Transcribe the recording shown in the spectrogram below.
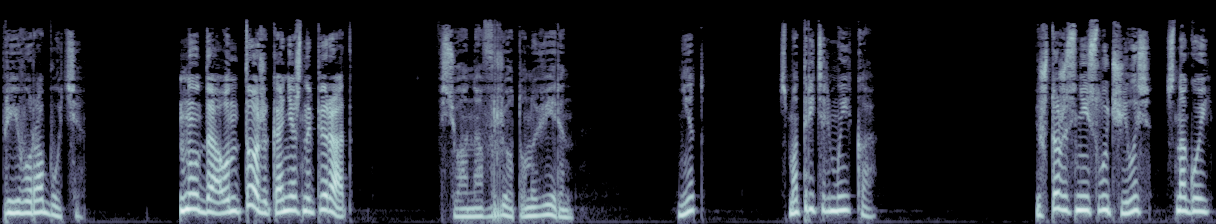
при его работе. Ну да, он тоже, конечно, пират. Все она врет, он уверен. Нет, смотритель маяка. И что же с ней случилось, с ногой?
